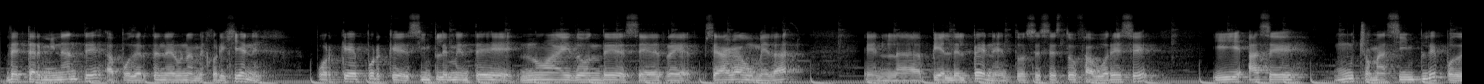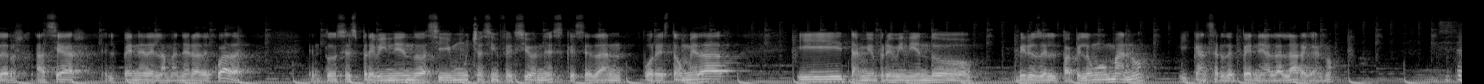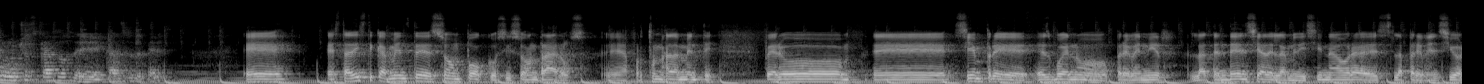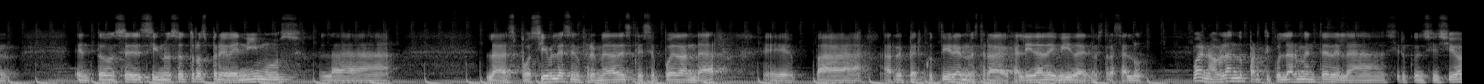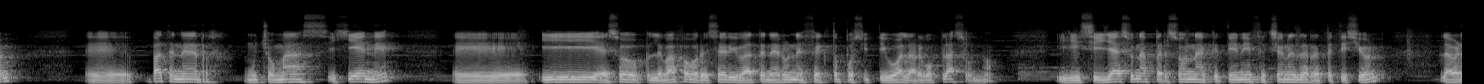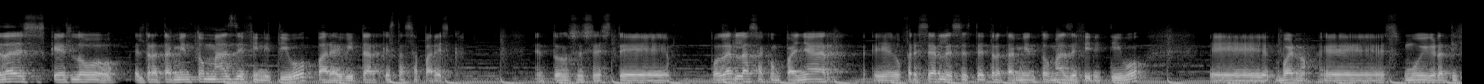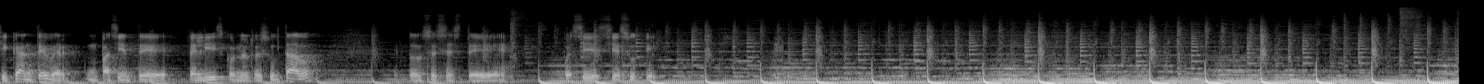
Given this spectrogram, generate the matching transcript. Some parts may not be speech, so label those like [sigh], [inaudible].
determinante a poder tener una mejor higiene. ¿Por qué? Porque simplemente no hay donde se, se haga humedad en la piel del pene. Entonces esto favorece y hace mucho más simple poder asear el pene de la manera adecuada. Entonces previniendo así muchas infecciones que se dan por esta humedad y también previniendo virus del papiloma humano y cáncer de pene a la larga, ¿no? ¿Existen muchos casos de cáncer de pene? Eh, Estadísticamente son pocos y son raros, eh, [laughs] afortunadamente, pero eh, siempre es bueno prevenir. La tendencia de la medicina ahora es la prevención. Entonces, si nosotros prevenimos las posibles enfermedades que se puedan dar, eh, va a repercutir en nuestra calidad de vida, en nuestra salud. Bueno, hablando particularmente de la circuncisión, va a tener mucho más higiene eh, y eso le va a favorecer y va a tener un efecto positivo a largo plazo, ¿no? Y si ya es una persona que tiene infecciones de repetición, la verdad es que es lo, el tratamiento más definitivo para evitar que estas aparezcan. Entonces, este, poderlas acompañar, eh, ofrecerles este tratamiento más definitivo, eh, bueno, es muy gratificante ver un paciente feliz con el resultado. Entonces, este, pues sí, sí es útil.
